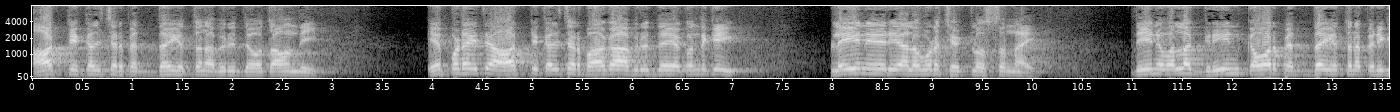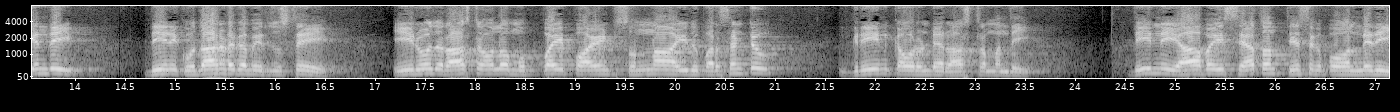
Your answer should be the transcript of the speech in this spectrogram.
ఆర్టికల్చర్ పెద్ద ఎత్తున అభివృద్ధి అవుతా ఉంది. ఎప్పుడైతే ఆర్టికల్చర్ బాగా అభివృద్ధి అయ్యే కొందికి ప్లెయిన్ ఏరియాలో కూడా చెట్లు వస్తున్నాయి. దీనివల్ల గ్రీన్ కవర్ పెద్ద ఎత్తున పెరిగింది. దీనికి ఉదాహరణగా మీరు చూస్తే ఈరోజు రాష్ట్రంలో ముప్పై పాయింట్ సున్నా ఐదు పర్సెంట్ గ్రీన్ కవర్ ఉండే రాష్ట్రం అంది దీన్ని యాభై శాతం తీసుకుపోవాలనేది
